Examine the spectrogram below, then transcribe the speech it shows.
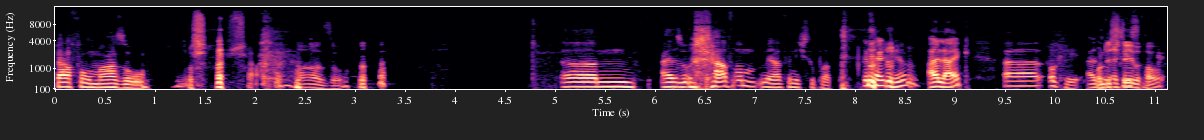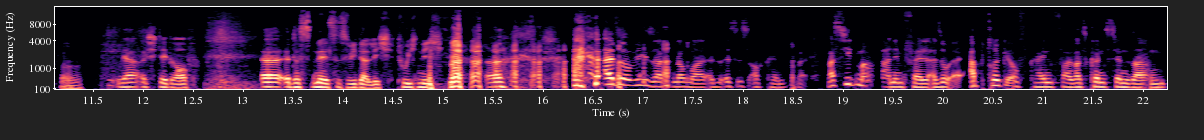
Schafomaso. Schafe mal so. Ähm, also Schaf um, ja, finde ich super. Gefällt mir. I like. Äh, okay. Also Und ich stehe drauf. Ja. Ja, ich stehe drauf. Äh, das, nee, es ist widerlich. Tue ich nicht. äh, also, wie gesagt, nochmal. Also, es ist auch kein. Was sieht man an dem Fell? Also, äh, Abdrücke auf keinen Fall. Was könnte es denn sein?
